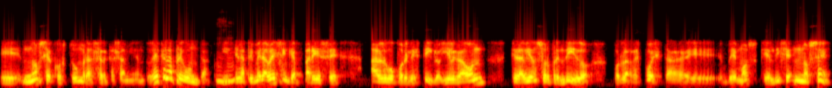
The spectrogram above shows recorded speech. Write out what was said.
eh, no se acostumbra a hacer casamientos. Esta es la pregunta, y es la primera vez en que aparece algo por el estilo, y el Gaón queda bien sorprendido por la respuesta. vemos que él dice, no sé,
